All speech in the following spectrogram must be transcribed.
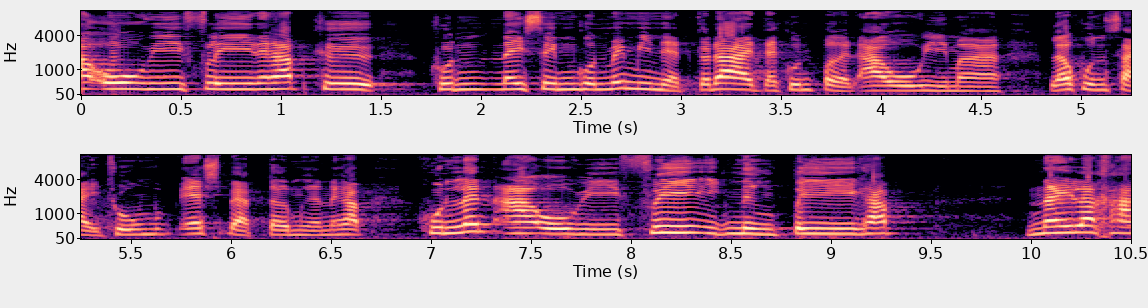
ROV ฟรีนะครับ คือคุณในซิมคุณไม่มีเน็ตก็ได้ แต่คุณเปิด ROV มา แล้วคุณใส่ True Move H แบบเติมเงินนะครับ คุณเล่น ROV ฟรีอีก 1 ปีครับ ในราคา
